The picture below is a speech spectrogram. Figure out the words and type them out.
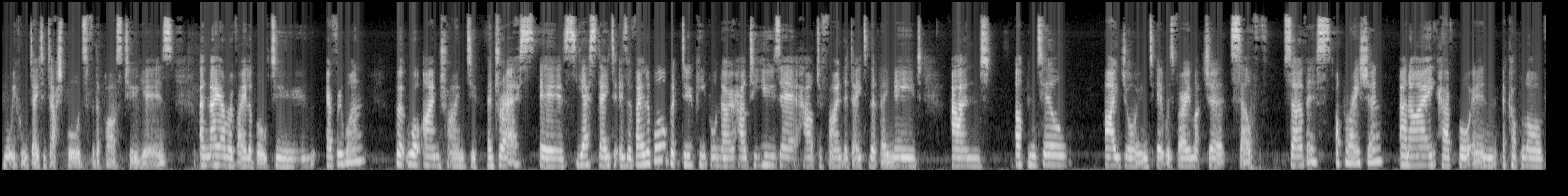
what we call data dashboards for the past two years, and they are available to everyone. But what I'm trying to address is yes, data is available, but do people know how to use it, how to find the data that they need? And up until I joined, it was very much a self service operation. And I have brought in a couple of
